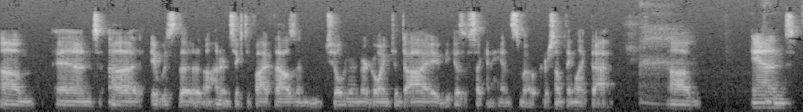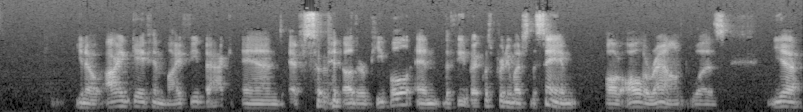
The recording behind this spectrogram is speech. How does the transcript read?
Um, and uh, it was the 165,000 children are going to die because of secondhand smoke or something like that. Um, and you know, I gave him my feedback, and so did other people, and the feedback was pretty much the same all, all around. Was yeah,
